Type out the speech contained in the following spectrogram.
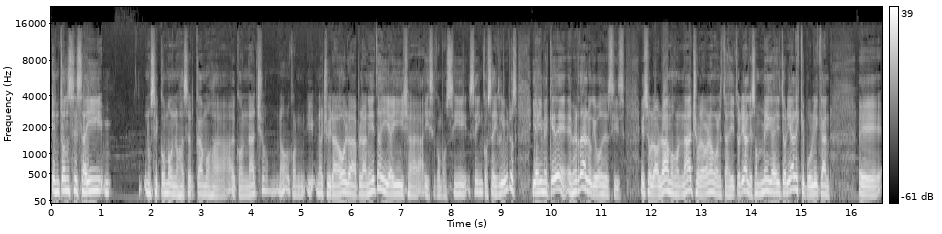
entonces ahí no sé cómo nos acercamos a, con Nacho, ¿no? Con Nacho Iraola a Planeta y ahí ya hice como cinco o seis libros y ahí me quedé. Es verdad lo que vos decís. Eso lo hablamos con Nacho, lo hablamos con estas editoriales. Son mega editoriales que publican eh,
